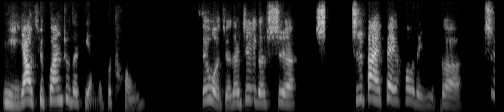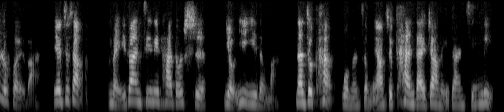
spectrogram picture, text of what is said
你要去关注的点的不同。所以我觉得这个是失败背后的一个智慧吧，因为就像每一段经历它都是有意义的嘛。那就看我们怎么样去看待这样的一段经历。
